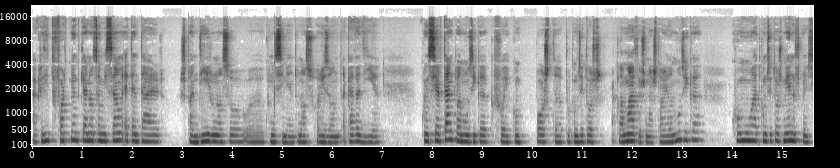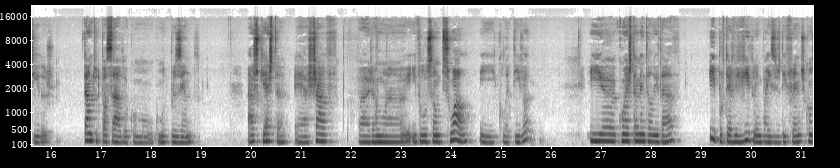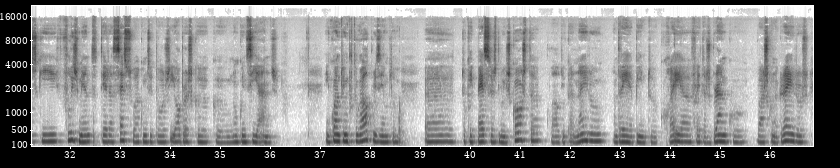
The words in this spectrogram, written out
Acredito fortemente que a nossa missão é tentar expandir o nosso uh, conhecimento, o nosso horizonte a cada dia. Conhecer tanto a música que foi composta por compositores aclamados na história da música, como a de compositores menos conhecidos, tanto do passado como, como do presente. Acho que esta é a chave para uma evolução pessoal e coletiva. E uh, com esta mentalidade, e por ter vivido em países diferentes, consegui felizmente ter acesso a compositores e obras que, que não conhecia antes. Enquanto em Portugal, por exemplo, uh, toquei peças de Luís Costa, Cláudio Carneiro, Andrea Pinto Correia, Freitas Branco, Vasco Negreiros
